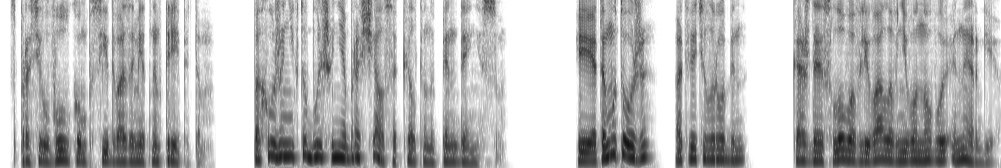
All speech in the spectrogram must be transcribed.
— спросил Вулкомп с едва заметным трепетом. Похоже, никто больше не обращался к Элтону Пенденису. «И этому тоже», — ответил Робин. Каждое слово вливало в него новую энергию.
